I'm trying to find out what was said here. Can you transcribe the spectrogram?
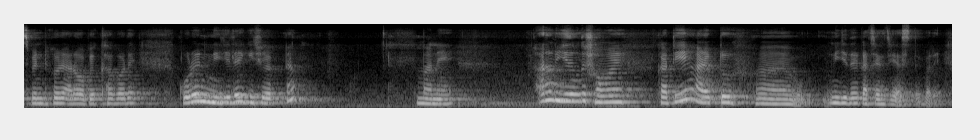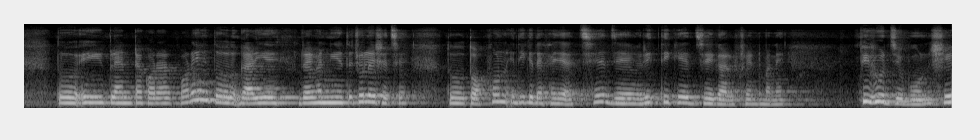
স্পেন্ড করে আরও অপেক্ষা করে করে নিজেরাই কিছু একটা মানে আরও নিজেদের মধ্যে সময় কাটিয়ে আর একটু নিজেদের কাছাকাছি আসতে পারে। তো এই প্ল্যানটা করার পরে তো গাড়ি ড্রাইভার নিয়ে তো চলে এসেছে। তো তখন এদিকে দেখা যাচ্ছে যে ঋত্বিকের যে গার্লফ্রেন্ড মানে পিহুর যে বোন সে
